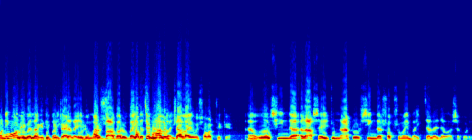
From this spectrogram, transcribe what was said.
অনেক ছোটবেলা থেকে বাইক চালায় এবং ওর বাবারও বাইক আছে ভালো চালায় ও সবার থেকে। হ্যাঁ ও সিংড়া রাজশাহী টু নাটোর সিংড়া সবসময় বাইক চালায় যাওয়া আসা করে।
